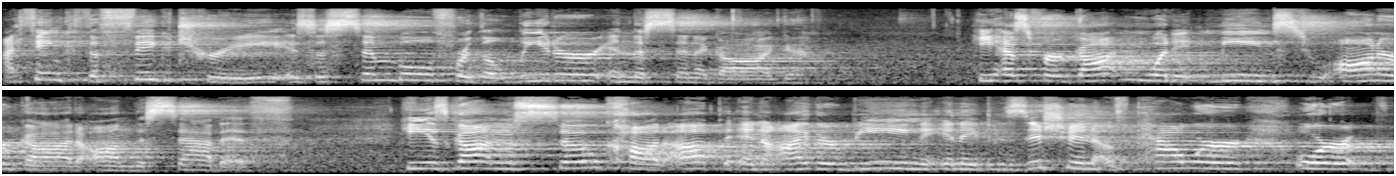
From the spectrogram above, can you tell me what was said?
I think the fig tree is a symbol for the leader in the synagogue. He has forgotten what it means to honor God on the Sabbath. He has gotten so caught up in either being in a position of power or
